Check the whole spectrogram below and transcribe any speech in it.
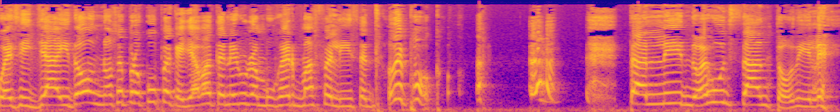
Pues y ya, y Don, no se preocupe que ya va a tener una mujer más feliz dentro de poco. Tan lindo, es un santo, dile.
